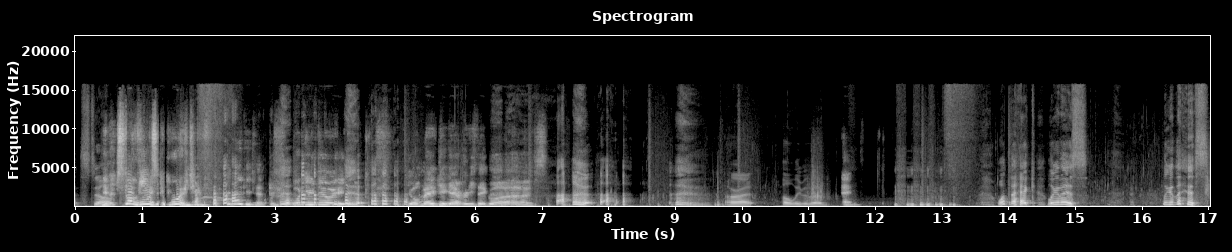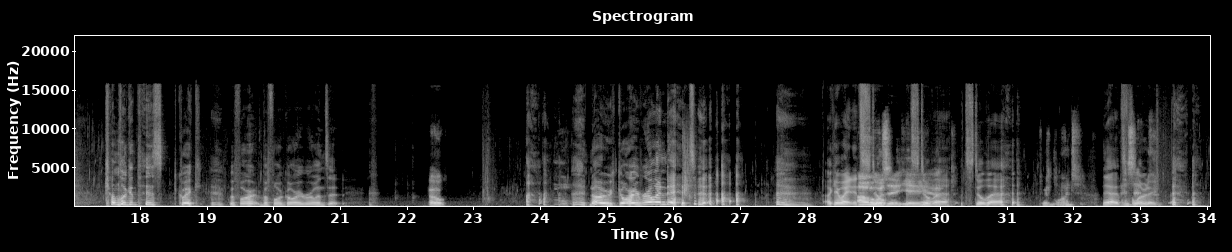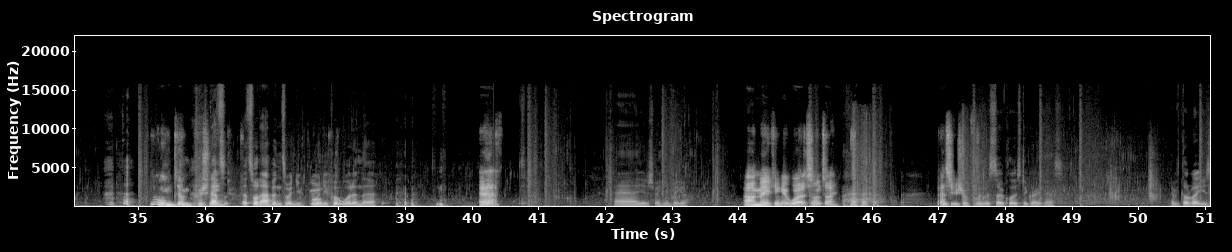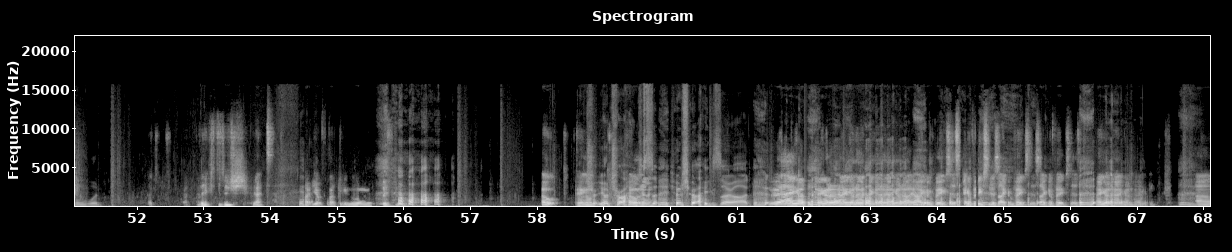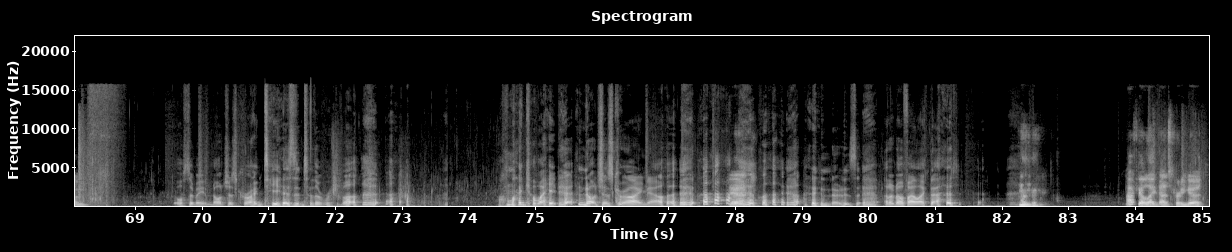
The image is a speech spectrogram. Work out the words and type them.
Stop! Stop using wood, you fucking idiot! What are you doing? You're making everything worse. Alright, I'll leave it then. Hey, What the heck? Look at this! Look at this! Come look at this quick before before Gory ruins it. oh, No, Gory ruined it. okay, wait. It's Oh, still, was it? Yeah, it's still yeah. there. It's still there. wait, what? yeah, it's it? floating. No, don't push me. that's that's what happens when you when you put wood in there. Yeah, And you're just making it bigger. I'm making it worse, aren't I? As usual. we were so close to greatness. Have you thought about using wood? Shut up, you fucking word. Oh, hang on. You're trying. Oh, so, you're trying so hard. Hang on, hang on, hang on, hang on, hang on. I, I can fix this. I can fix this. I can fix this. I can fix this. Hang on, hang on, hang on. Um, Also, mate, not just crying tears into the river. oh my god! Wait, not just crying now. Yeah. I didn't notice it. I don't know if I like that. I feel like that's pretty good.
